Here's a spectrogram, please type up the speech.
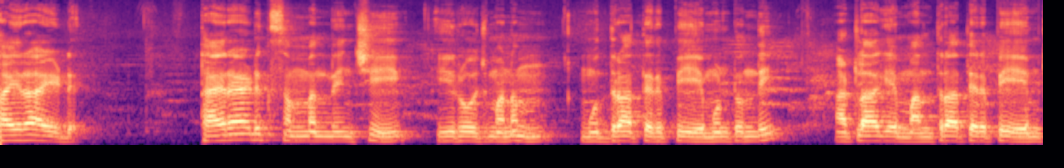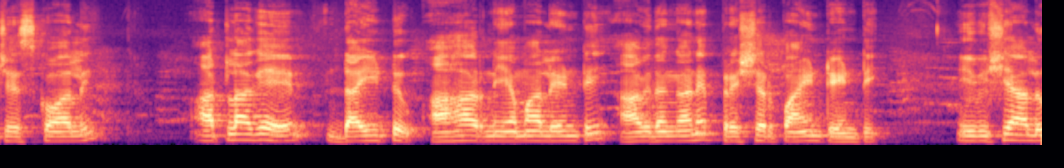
థైరాయిడ్. థైరాయిడ్కి సంబంధించి ఈరోజు మనం ముద్రా థెరపీ ఏముంటుంది? అట్లాగే మంత్రా థెరపీ ఏం చేసుకోవాలి? అట్లాగే డైట్ ఆహార నియమాలు ఏంటి ఆ విధంగానే ప్రెషర్ పాయింట్ ఏంటి? ఈ విషయాలు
